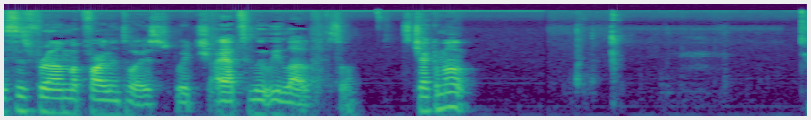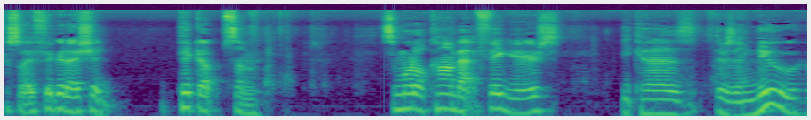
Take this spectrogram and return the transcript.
This is from McFarlane Toys, which I absolutely love. So let's check them out. So I figured I should pick up some some Mortal Kombat figures because there's a new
